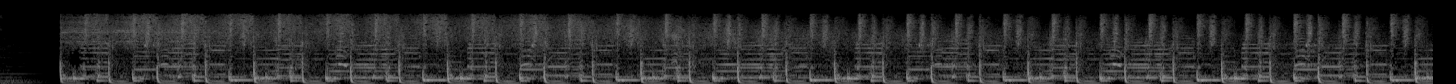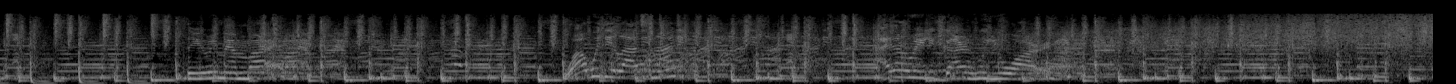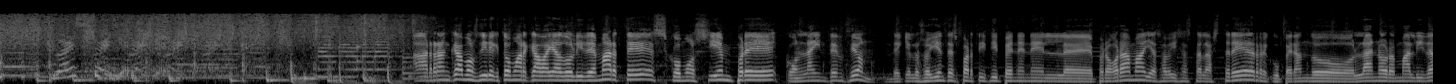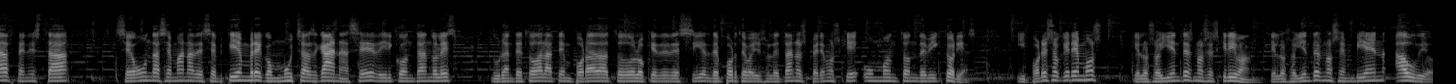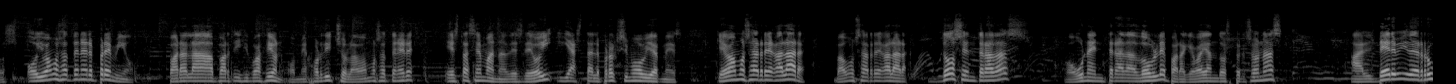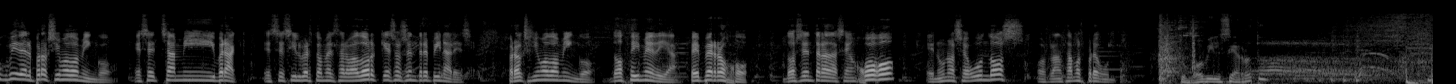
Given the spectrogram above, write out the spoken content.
Arrancamos directo Marca Valladolid de martes, como siempre, con la intención de que los oyentes participen en el eh, programa, ya sabéis, hasta las 3, recuperando la normalidad en esta segunda semana de septiembre, con muchas ganas eh, de ir contándoles durante toda la temporada todo lo que dé de sí el deporte vallisoletano. Esperemos que un montón de victorias. Y por eso queremos que los oyentes nos escriban, que los oyentes nos envíen audios. Hoy vamos a tener premio para la participación, o mejor dicho, la vamos a tener esta semana, desde hoy y hasta el próximo viernes. ¿Qué vamos a regalar? Vamos a regalar dos entradas, o una entrada doble para que vayan dos personas, al derby de rugby del próximo domingo. Ese Chami Brac, ese Silverstone El Salvador, quesos entre Pinares. Próximo domingo, doce y media, Pepe Rojo. Dos entradas en juego. En unos segundos os lanzamos pregunta. ¿Tu móvil se ha roto?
